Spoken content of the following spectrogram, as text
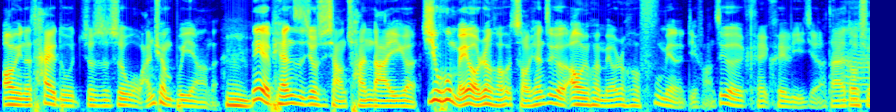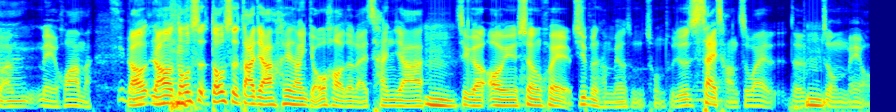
奥运的态度，就是是完全不一样的。嗯那个片子就是想传达一个几乎没有任何，首先这个奥运会没有任何负面的地方，这个可以可以理解了，大家都喜欢嗯美化嘛。然后 然后都是都是大家非常友好的来参加嗯这个奥运盛会，基本上没有什么冲突，就是赛场之外的这嗯种没有。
